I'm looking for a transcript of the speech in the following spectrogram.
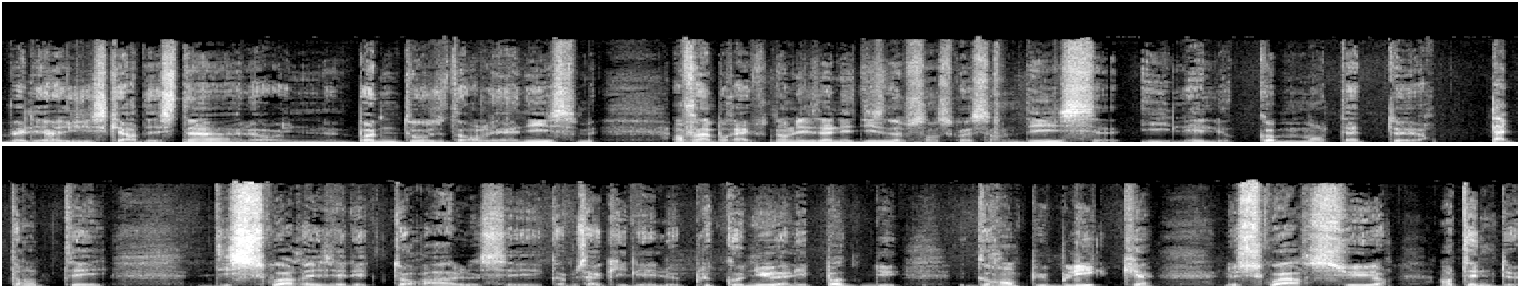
Valéry Giscard d'Estaing, alors une bonne dose d'orléanisme. Enfin bref, dans les années 1970, il est le commentateur patenté des soirées électorales. C'est comme ça qu'il est le plus connu à l'époque du grand public, le soir sur Antenne 2.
